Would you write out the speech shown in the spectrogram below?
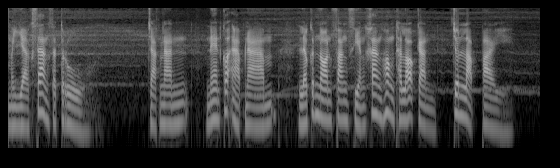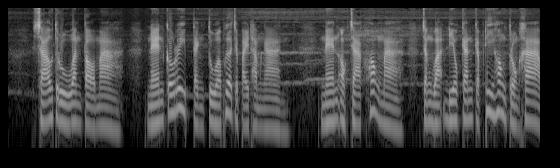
ไม่อยากสร้างศัตรู จากนั้นแนนก็อาบน้ำ แล้วก็นอนฟังเสียงข้างห้องทะเลาะกัน จนหลับไป เช้าตรู่วันต่อมา แนนก็รีบแต่งตัวเพื่อจะไปทำงาน แนนออกจากห้องมา จังหวะเดียวกันกับที่ห้องตรงข้าม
